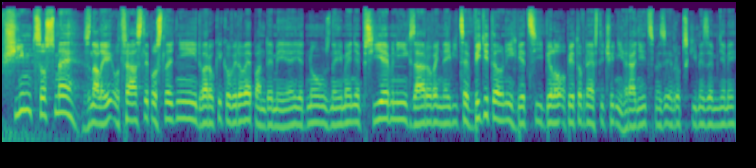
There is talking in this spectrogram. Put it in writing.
Vším, co jsme znali, otřásly poslední dva roky covidové pandemie. Jednou z nejméně příjemných, zároveň nejvíce viditelných věcí bylo opětovné vstyčení hranic mezi evropskými zeměmi.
